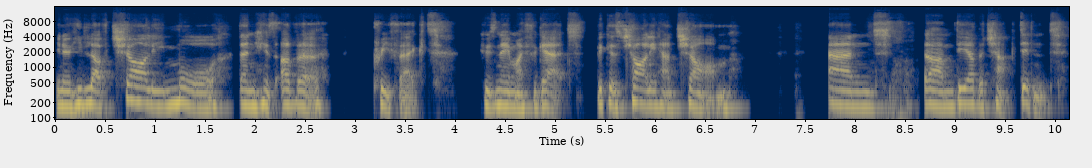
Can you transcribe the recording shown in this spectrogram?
you know, he loved Charlie more than his other prefect, whose name I forget, because Charlie had charm, and um, the other chap didn't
